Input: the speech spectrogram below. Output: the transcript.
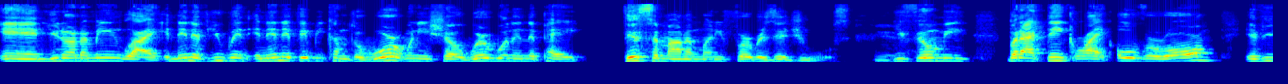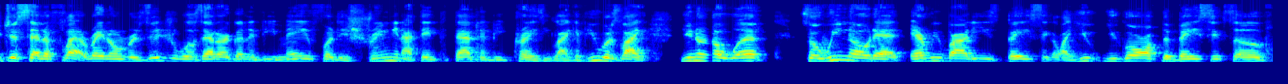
and you know what I mean? Like, and then if you win, and then if it becomes a award winning show, we're willing to pay this amount of money for residuals. Yeah. You feel me? But I think like overall, if you just set a flat rate on residuals that are going to be made for the streaming, I think that that'd be crazy. Like if you was like, you know what? So we know that everybody's basic, like you you go off the basics of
